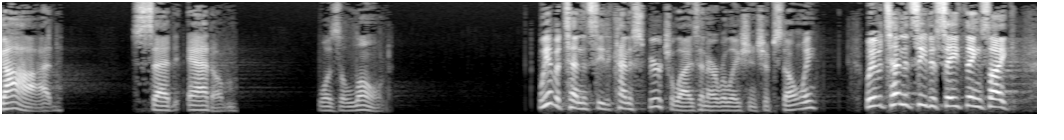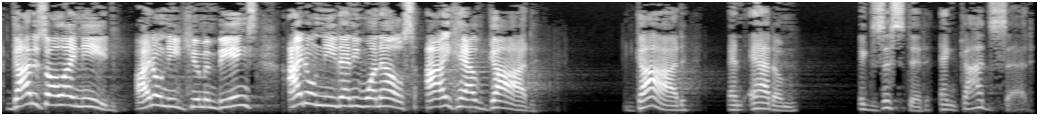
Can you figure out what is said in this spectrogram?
God said Adam was alone. We have a tendency to kind of spiritualize in our relationships, don't we? We have a tendency to say things like, God is all I need. I don't need human beings. I don't need anyone else. I have God. God and Adam existed, and God said,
